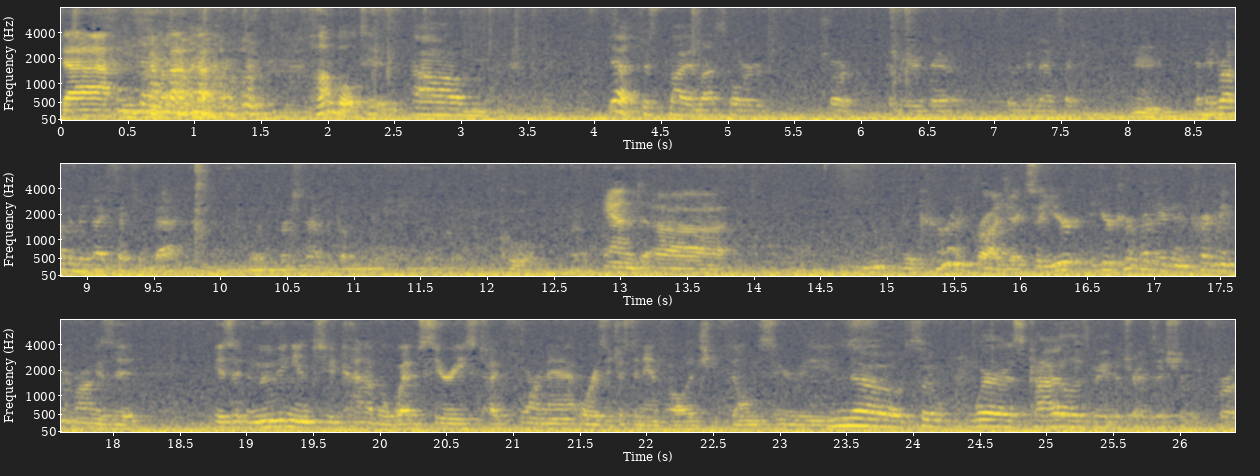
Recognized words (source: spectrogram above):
that. Ah. Humble, too. Um, yeah, just my last horror short premiered there for the midnight section. Hmm. And they brought the midnight section back for the first time in a couple years. Cool. And uh, the current project, so your your current project, and correct me if I'm wrong, is it is it moving into kind of a web series type format, or is it just an anthology film series? No, so whereas Kyle has made the transition from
